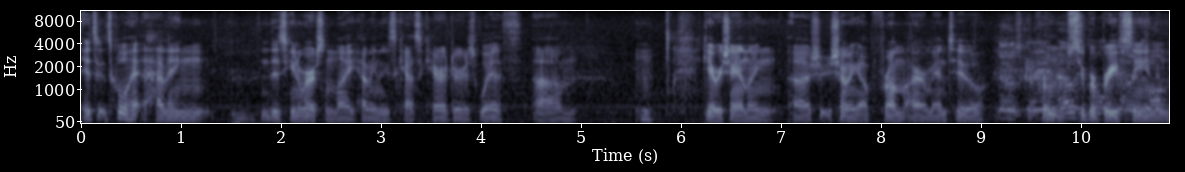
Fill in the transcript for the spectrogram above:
it's it's cool ha- having this universe and like having these cast of characters with um Garry Shandling uh, sh- showing up from Iron Man 2 That was great. From That was super cool. brief That was a scene in.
